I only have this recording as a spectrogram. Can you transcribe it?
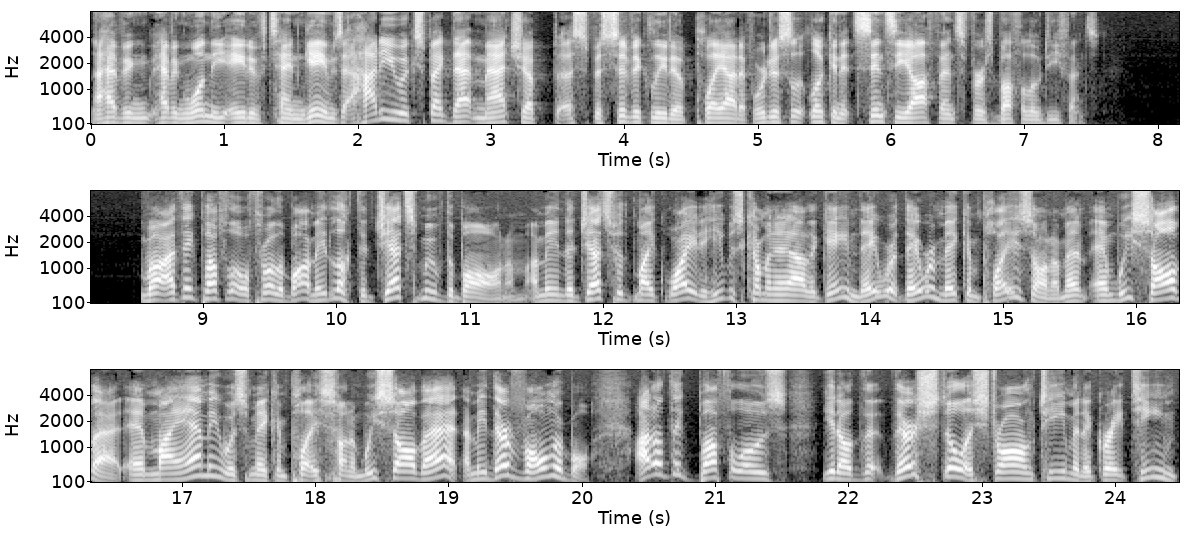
uh, having having won the eight of ten games. How do you expect that matchup uh, specifically to play out if we're just looking at Cincy offense versus Buffalo defense? Well, I think Buffalo will throw the ball. I mean, look, the Jets moved the ball on them. I mean, the Jets with Mike White, he was coming in out of the game. They were they were making plays on him, and, and we saw that. And Miami was making plays on him. We saw that. I mean, they're vulnerable. I don't think Buffalo's, you know, they're still a strong team and a great team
